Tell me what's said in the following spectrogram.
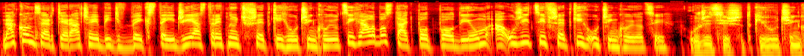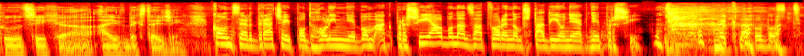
Na koncerte radšej byť v backstage a stretnúť všetkých účinkujúcich, alebo stať pod pódium a užiť si všetkých účinkujúcich? Užiť si všetkých účinkujúcich a aj v backstage. Koncert radšej pod holým nebom, ak prší, alebo na zatvorenom štadióne, ak neprší. Pekná blbosť.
